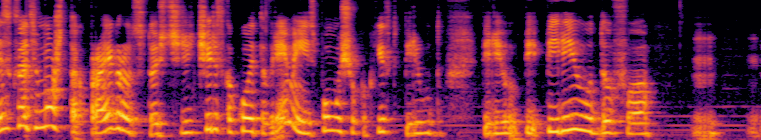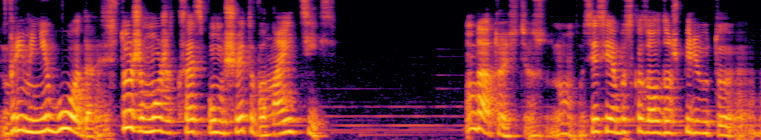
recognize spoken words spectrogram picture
Здесь, кстати, может так проигрываться. То есть через, какое-то время и с помощью каких-то периодов, период, периодов а, времени года. Здесь тоже может, кстати, с помощью этого найтись. Ну да, то есть, ну, здесь я бы сказала даже период э,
